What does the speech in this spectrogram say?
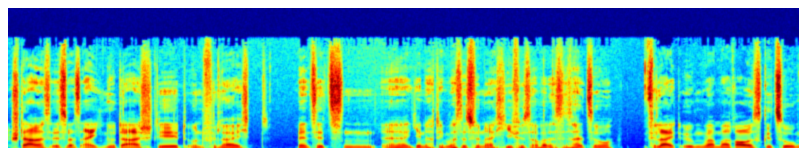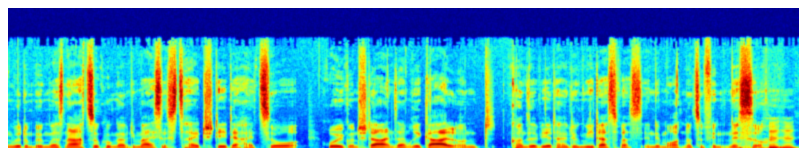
Starres ist, was eigentlich nur dasteht und vielleicht, wenn es jetzt ein, äh, je nachdem, was es für ein Archiv ist, aber dass es halt so vielleicht irgendwann mal rausgezogen wird, um irgendwas nachzugucken, aber die meiste Zeit steht er halt so ruhig und starr in seinem Regal und konserviert halt irgendwie das, was in dem Ordner zu finden ist. So. Mhm.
